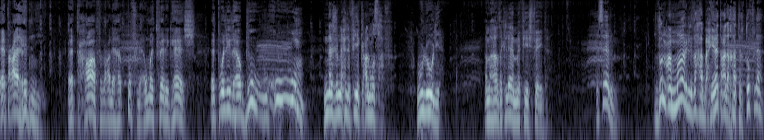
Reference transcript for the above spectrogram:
اتعاهدني. تحافظ على هالطفلة وما تفارقهاش. تولي لها بو وخوم. نجم نحلف فيك على المصحف. ولوليا أما هذا كلام ما فيش فايدة. سالم ظن عمار اللي ضحى بحياته على خاطر طفلة.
